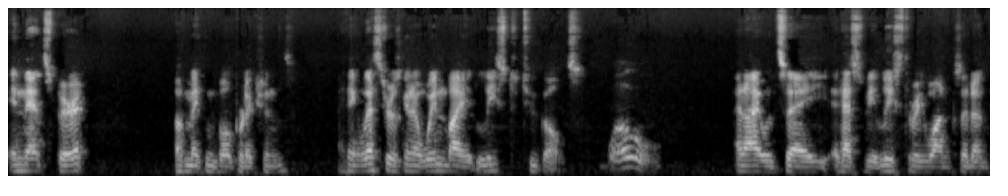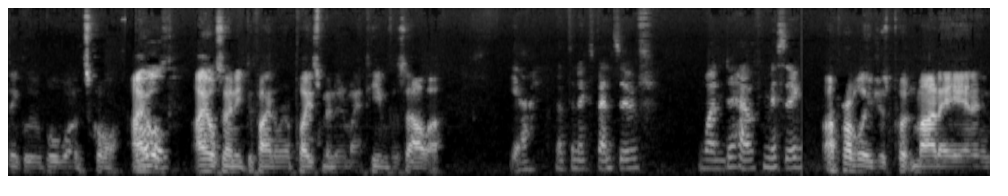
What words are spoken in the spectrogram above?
in that spirit of making bold predictions, I think Leicester is going to win by at least two goals. Whoa. And I would say it has to be at least 3 1 because I don't think Liverpool won't score. I, al- I also need to find a replacement in my team for Salah. Yeah, that's an expensive one to have missing. I'll probably just put Mane in and,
